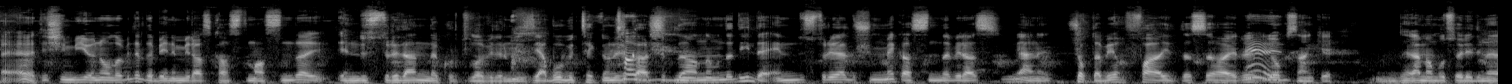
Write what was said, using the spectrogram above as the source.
e, Evet işin bir yönü olabilir de benim biraz kastım aslında endüstriden de kurtulabilir miyiz? Ya bu bir teknoloji Tabii. karşıtlığı anlamında değil de endüstriyel düşünmek aslında biraz yani çok da bir faydası hayrı evet. yok sanki. Hemen bu söylediğime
